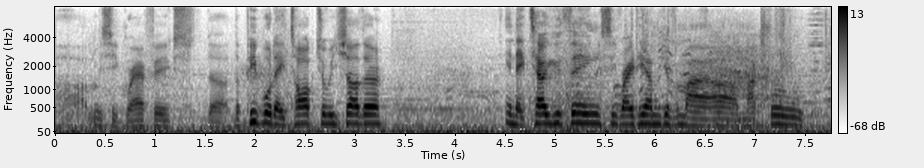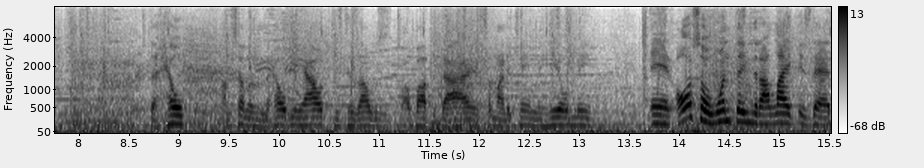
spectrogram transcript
uh, let me see graphics the the people they talk to each other and they tell you things see right here i'm giving my uh, my crew the help i'm telling them to help me out because i was about to die and somebody came and healed me and also one thing that i like is that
